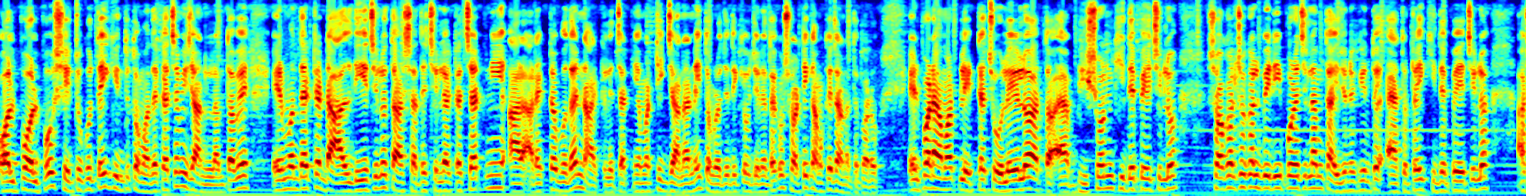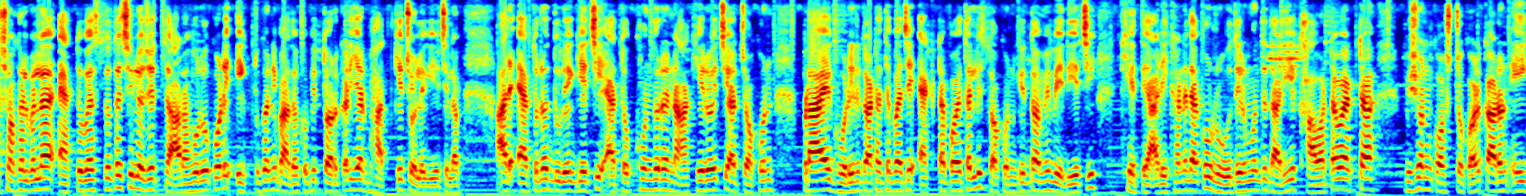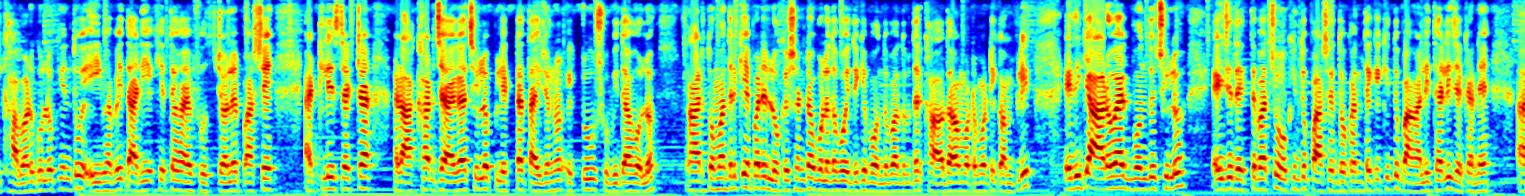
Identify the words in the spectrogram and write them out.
অল্প অল্প সেটুকুতেই কিন্তু তোমাদের কাছে আমি জানলাম। তবে এর মধ্যে একটা ডাল দিয়েছিল, তার সাথে ছিল একটা চাটনি আর আরেকটা বোধহয় নারকেলের চাটনি, আমার ঠিক জানা নেই, তোমরা যদি কেউ জেনে থাকো সঠিক আমাকে জানাতে পারো। এরপরে আমার প্লেটটা চলে এলো আর ভীষণ খিদে পেয়েছিল। সকাল সকাল বেরিয়ে পড়েছিলাম, তাই জন্য কিন্তু এতটাই খিদে পেয়েছিল। আর সকালবেলা এত ব্যস্ততা ছিল যে তাড়াহুড়ো করে একটুখানি বাঁধাকপির তরকারি আর ভাত খেয়ে চলে গিয়েছিলাম। আর এতটা দূরে গিয়েছি, এতক্ষণ ধরে না খেয়ে রয়েছি, আর যখন প্রায় ঘড়ির কাটাতে বাজে একটা পঁয়তাল্লিশ, তখন কিন্তু আমি বেরিয়েছি খেতে। আর এখানে দেখো রোদের মধ্যে দাঁড়িয়ে খাওয়াটাও একটা ভীষণ কষ্টকর, কারণ এই খাবারগুলো কিন্তু এইভাবেই দাঁড়িয়ে খেতে হয়। ফুড স্টলের পাশে অ্যাটলিস্ট একটা রাখার জায়গা ছিল প্লেটটা তাই জন্য একটু সুবিধা হলো। আর তোমাদেরকে এবারে লোকেশনটাও বলে দেবো, ওইদিকে বন্ধু বান্ধবদের খাওয়া দাওয়া মোটামুটি কমপ্লিট এদিকে আরও এক বন্ধু ছিল, এই যে দেখতে পাচ্ছ, ও কিন্তু পাশের দোকান থেকে কিন্তু বাঙালি থালি, যেখানে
